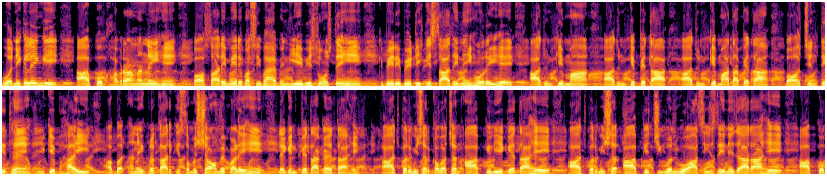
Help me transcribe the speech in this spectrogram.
वो निकलेंगी। आपको घबराना नहीं है। बहुत सारे मेरे मसीह भाई बहन ये भी सोचते हैं कि मेरी बेटी की शादी नहीं हो रही है। आज उनकी माँ, आज उनके पिता, आज उनके माता पिता बहुत चिंतित हैं। उनके भाई अब अनेक प्रकार की समस्याओं में पड़े हैं, लेकिन पिता कहता है, आज परमेश्वर का वचन आपके लिए कहता है। आज परमेश्वर आपके जीवन वो आशीष देने जा रहा है। आपको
